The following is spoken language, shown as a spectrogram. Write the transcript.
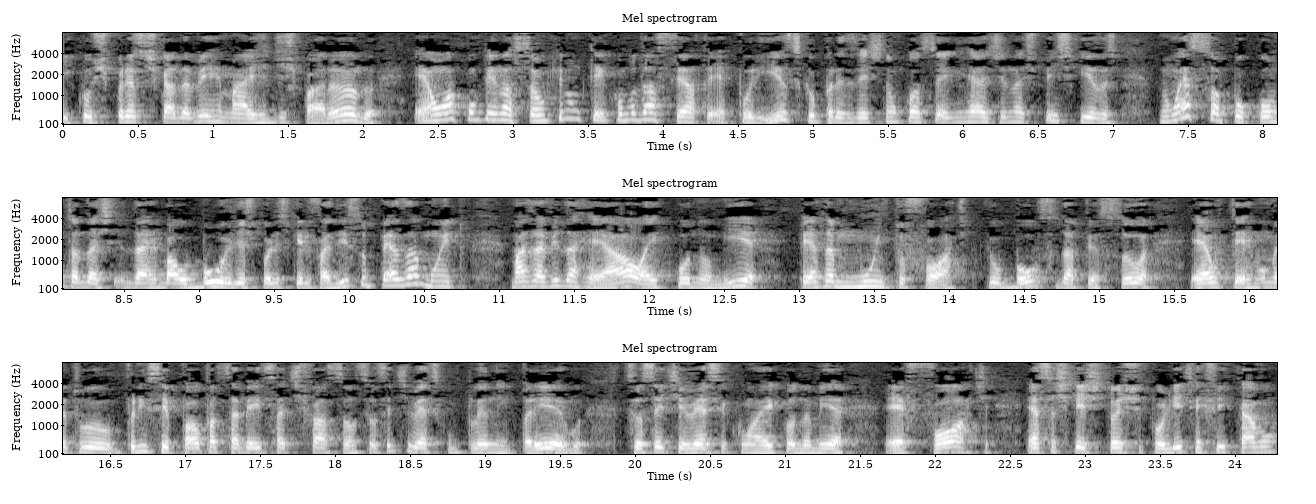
e com os preços cada vez mais disparando, é uma combinação que não tem como dar certo. É por isso que o presidente não consegue reagir nas pesquisas. Não é só por conta das, das balbúrdias políticas que ele faz, isso pesa muito. Mas a vida real, a economia, pesa muito forte, porque o bolso da pessoa é o termômetro principal para saber a insatisfação. Se você tivesse com pleno emprego, se você tivesse com a economia é, forte, essas questões políticas ficavam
